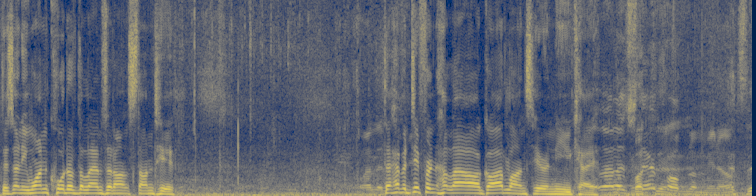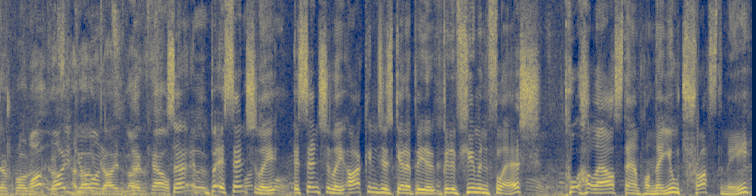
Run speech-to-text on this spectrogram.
There's only one quarter of the lambs that aren't stunned here. Well, They have a different halal guidelines here in the UK. well, it's But, their uh, problem, you know. It's their problem Why, because why do you halal want the guidelines. cow? So, but essentially, essentially, I can just get a bit, bit of human flesh, put halal stamp on there. You'll trust me,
